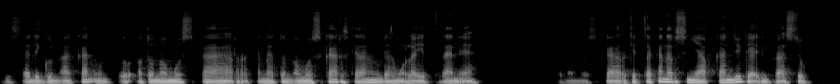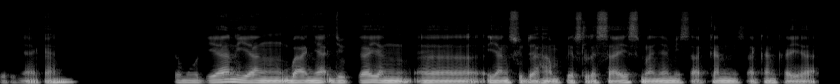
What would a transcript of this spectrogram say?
bisa digunakan untuk autonomous car. Karena autonomous car sekarang udah mulai tren ya. Autonomous car. Kita kan harus menyiapkan juga infrastrukturnya kan. Kemudian yang banyak juga yang eh, yang sudah hampir selesai sebenarnya misalkan misalkan kayak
